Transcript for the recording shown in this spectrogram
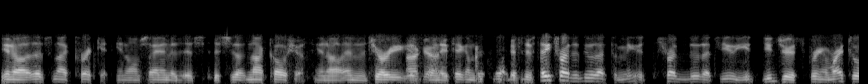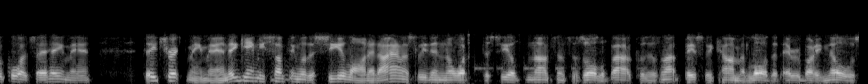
You know, that's not cricket. You know what I'm saying? It, it's it's not kosher. You know, and the jury, if, when they take them to court, if if they try to do that to me, try to do that to you, you you just bring them right to a court and say, hey man, they tricked me, man. They gave me something with a seal on it. I honestly didn't know what the seal nonsense is all about because it's not basically common law that everybody knows.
